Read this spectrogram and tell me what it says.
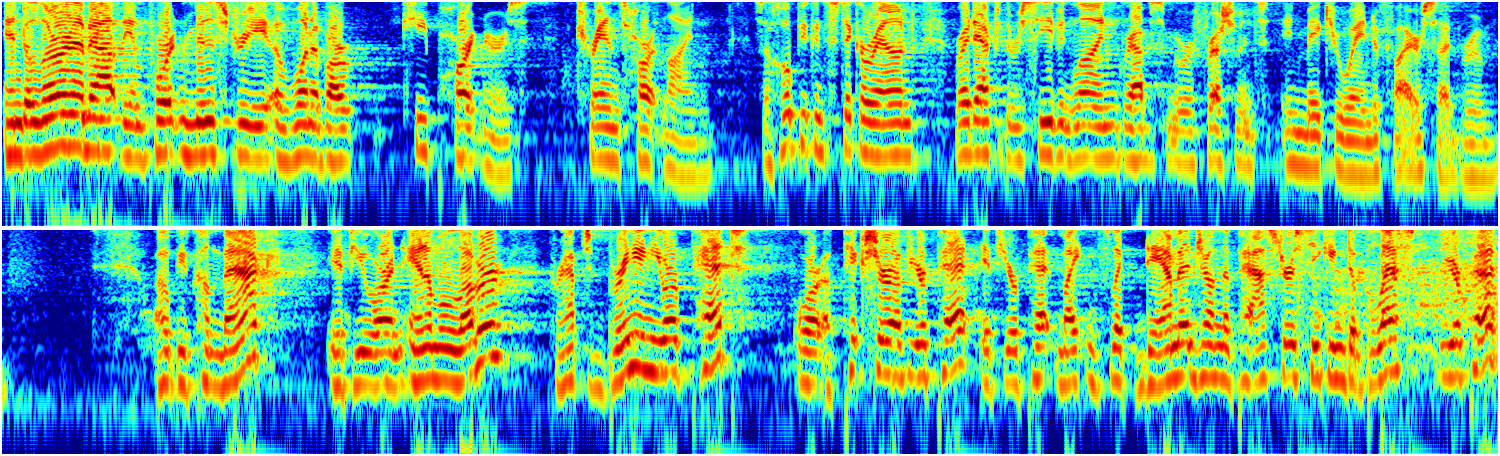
and to learn about the important ministry of one of our key partners, Trans Heartline. So I hope you can stick around right after the receiving line, grab some refreshments, and make your way into Fireside Room. I hope you come back. If you are an animal lover, perhaps bringing your pet or a picture of your pet if your pet might inflict damage on the pastor seeking to bless your pet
